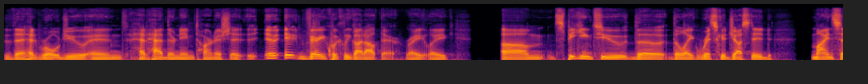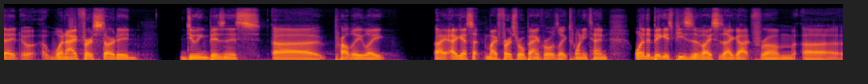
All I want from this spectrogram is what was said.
that had rolled you and had had their name tarnished. It, it, it very quickly got out there, right? Like, um, speaking to the the like risk adjusted mindset, uh, when I first started doing business, uh, probably like I, guess my first real bankroll was like 2010. One of the biggest pieces of advice I got from uh,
